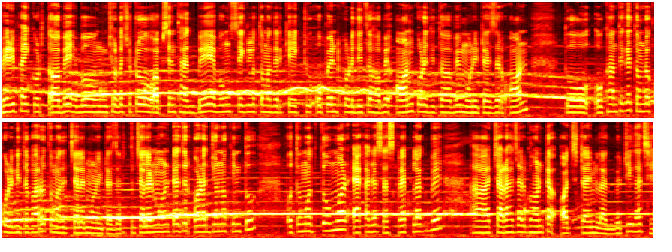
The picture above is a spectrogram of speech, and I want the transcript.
ভেরিফাই করতে হবে এবং ছোট ছোট অপশন থাকবে এবং সেগুলো তোমাদেরকে একটু ওপেন করে দিতে হবে অন করে দিতে হবে মনিটাইজার অন তো ওখান থেকে তোমরা করে নিতে পারো তোমাদের চ্যানেল মনিটাইজার তো চ্যানেল মনিটাইজার করার জন্য কিন্তু প্রথমত তোমার এক হাজার সাবস্ক্রাইব লাগবে আর চার হাজার ঘণ্টা ওয়াচ টাইম লাগবে, ঠিক আছে?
